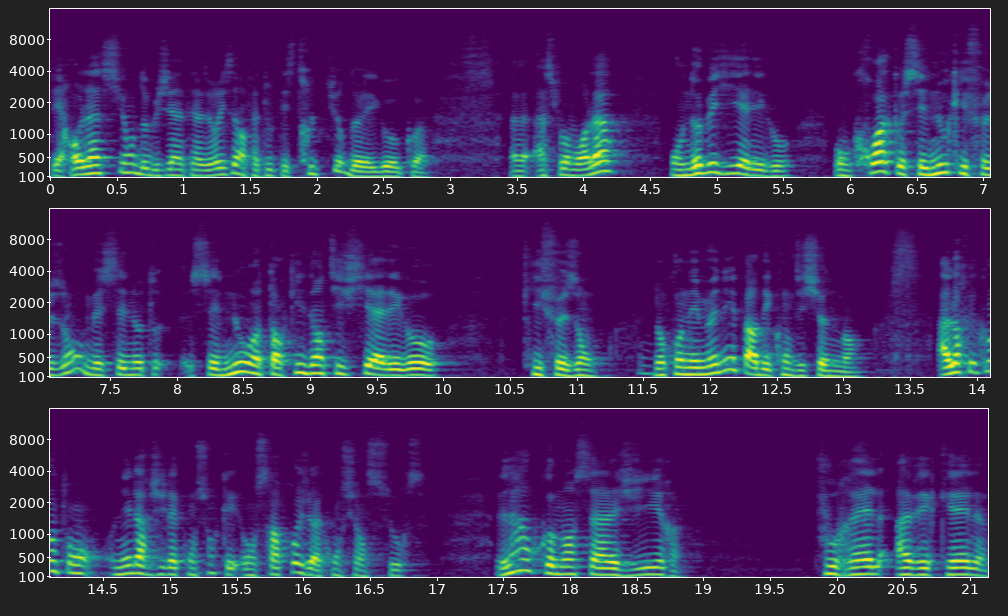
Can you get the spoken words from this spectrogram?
les relations d'objets intériorisés, enfin toutes les structures de l'ego, quoi. Euh, à ce moment-là, on obéit à l'ego. On croit que c'est nous qui faisons, mais c'est nous en tant qu'identifiés à l'ego qui faisons. Donc on est mené par des conditionnements. Alors que quand on, élargit la conscience, on se rapproche de la conscience source, là on commence à agir pour elle, avec elle,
